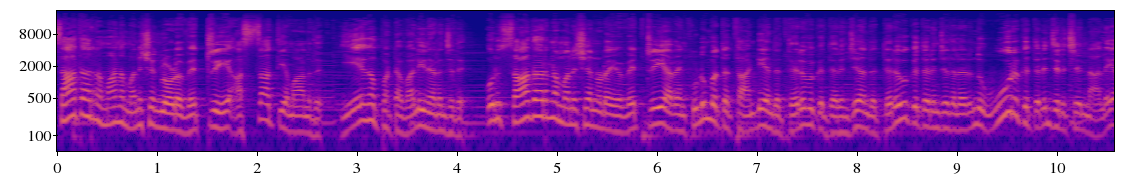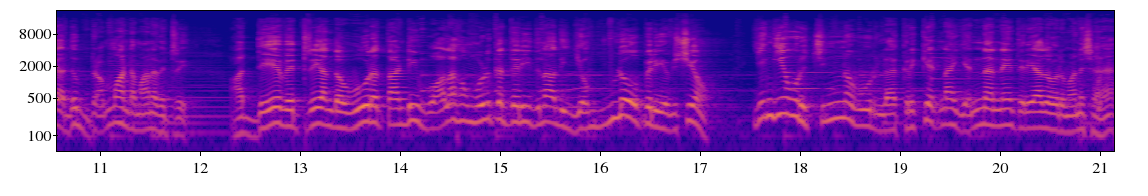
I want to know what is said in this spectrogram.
சாதாரணமான மனுஷங்களோட வெற்றி அசாத்தியமானது. ஏகப்பட்ட வழி நிறைஞ்சது. ஒரு சாதாரண மனுஷனுடைய வெற்றி அவன் குடும்பத்தை தாண்டி அந்த தெருவுக்கு தெரிஞ்சு அந்த தெருவுக்கு தெரிஞ்சதுல இருந்து ஊருக்கு தெரிஞ்சிருச்சுனாலே அது பிரம்மாண்டமான வெற்றி. அதே வெற்றி அந்த ஊரை தாண்டி உலகம் முழுக்க தெரியுதுன்னா அது எவ்வளோ பெரிய விஷயம். எங்கேயோ ஒரு சின்ன ஊரில் கிரிக்கெட்னா என்னன்னே தெரியாத ஒரு மனுஷன்.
